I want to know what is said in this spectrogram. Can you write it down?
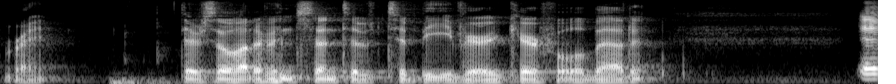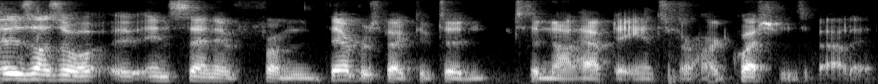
right there's a lot of incentive to be very careful about it. And there's also incentive from their perspective to to not have to answer hard questions about it.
